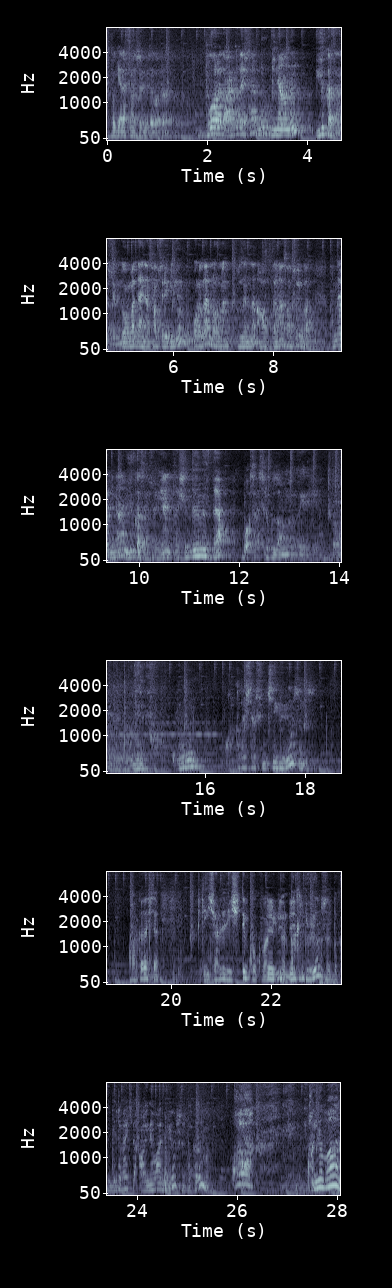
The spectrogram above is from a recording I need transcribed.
Kafa gel asansörümüze bakalım. Bu arada arkadaşlar bu binanın yük asansörü. Normalde hani asansöre biniyor mu? Oralar normal kullanılan 6 tane asansör var. Bunlar binanın yük asansörü. Yani taşındığınızda bu asansörü kullanmanız gerekiyor. Oğlum, oğlum arkadaşlar şunun içini görüyor musunuz? Arkadaşlar de içeride değişik de bir koku var Evet, bilmiyorum. değişik. Bakın görüyor musunuz? Bakın burada belki de ayna var biliyor musunuz? Bakalım mı? Aa! Ayna var.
